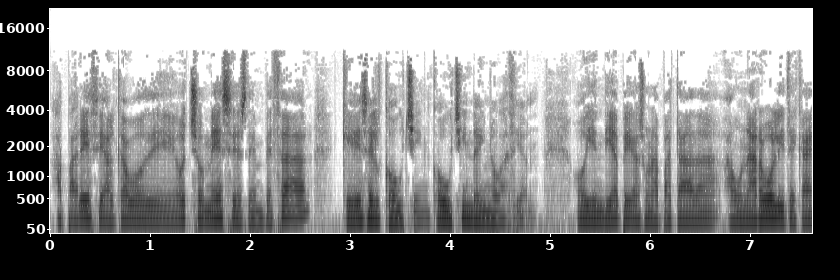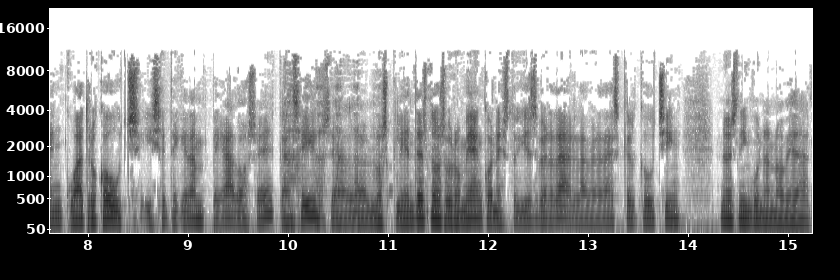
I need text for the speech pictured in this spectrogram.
aparece al cabo de ocho meses de empezar, que es el coaching, coaching de innovación. Hoy en día pegas una patada a un árbol y te caen cuatro coach y se te quedan pegados, ¿eh? Casi. O sea, los clientes nos bromean con esto y es verdad. La verdad es que el coaching no es ninguna novedad.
